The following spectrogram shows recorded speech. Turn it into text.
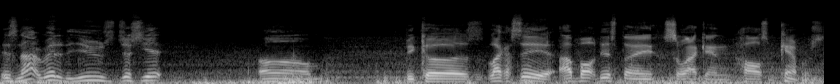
It's not ready to use just yet. Um because like I said, I bought this thing so I can haul some campers.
